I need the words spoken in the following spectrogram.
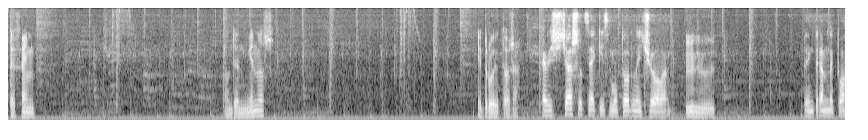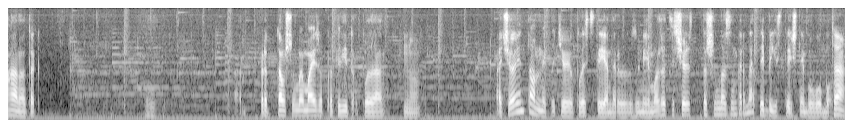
тихенько. Один мінус. І другий теж. Я відчуття, що це якийсь моторний човен. Угу. Він прям непогано так. При тому, що ми майже проти вітру пливемо. Ну. А чого він там не хотів плисти, я не розумію. Може це через те, що в нас інтернет дебілістичний був або. Так.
